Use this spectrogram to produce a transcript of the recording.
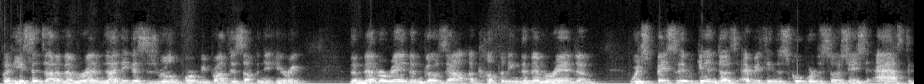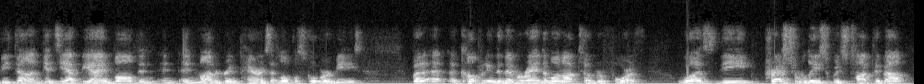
But he sends out a memorandum, and I think this is real important. We brought this up in the hearing. The memorandum goes out accompanying the memorandum, which basically, again, does everything the School Board Association asked to be done, gets the FBI involved in, in, in monitoring parents at local school board meetings. But uh, accompanying the memorandum on October 4th was the press release which talked about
